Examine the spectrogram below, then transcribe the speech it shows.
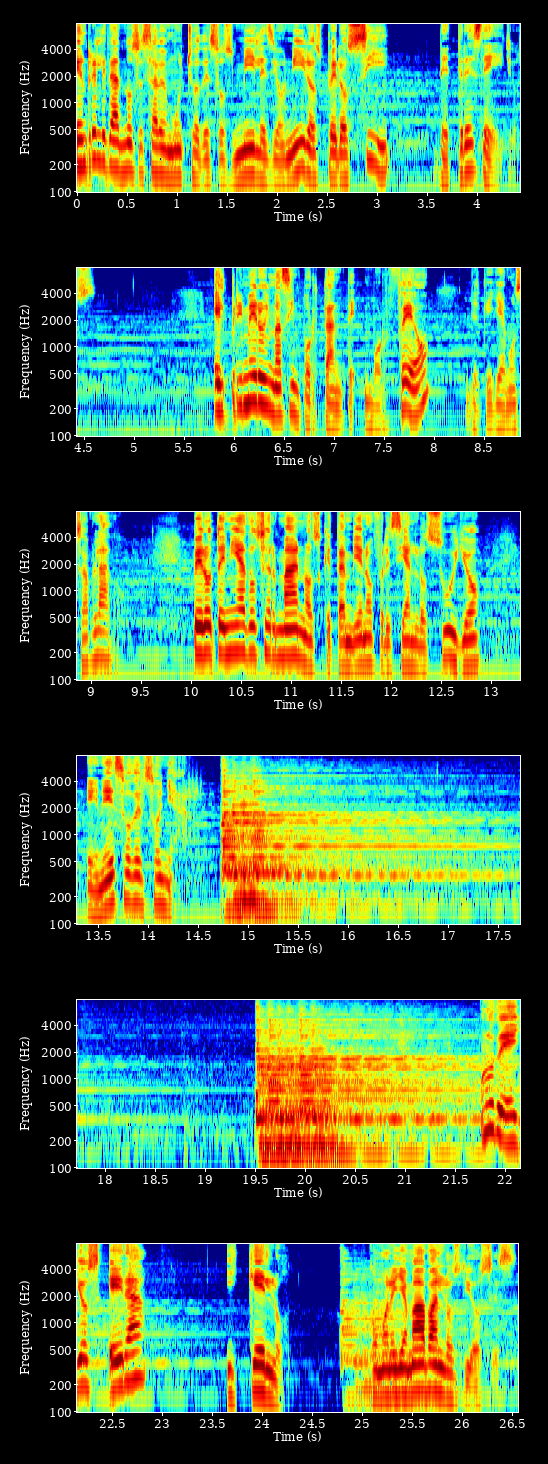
En realidad no se sabe mucho de esos miles de oniros, pero sí de tres de ellos. El primero y más importante, Morfeo, del que ya hemos hablado. Pero tenía dos hermanos que también ofrecían lo suyo en eso del soñar. Uno de ellos era Ikelo, como le llamaban los dioses,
